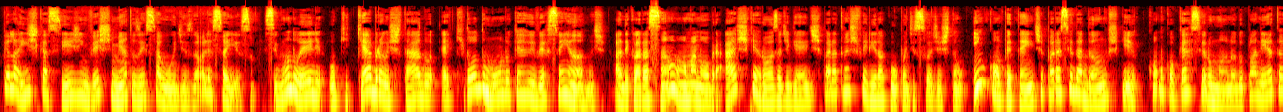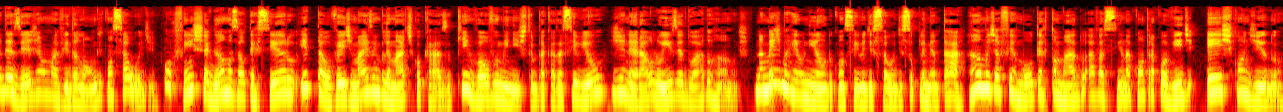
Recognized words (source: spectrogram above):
pela escassez de investimentos em saúde. Olha só isso. Segundo ele, o que quebra o Estado é que todo mundo quer viver 100 anos. A declaração é uma manobra asquerosa de Guedes para transferir a culpa de sua gestão incompetente para cidadãos que, como qualquer ser humano do planeta, desejam uma vida longa e com saúde. Por fim, chegamos ao terceiro e talvez mais emblemático caso, que envolve o ministro da Casa Civil, general Luiz Eduardo Ramos. Na mesma reunião do Conselho de Saúde Suplementar, Ramos afirmou ter tomado a vacina contra a Covid escondido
